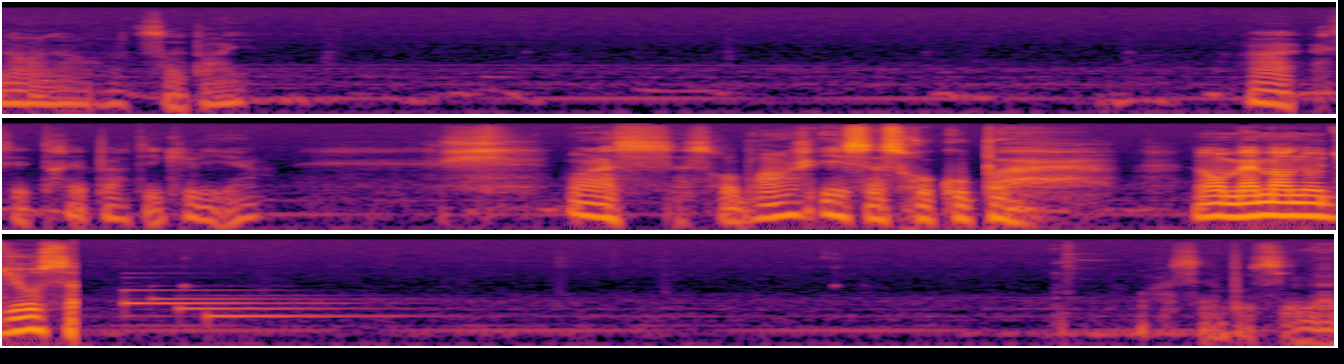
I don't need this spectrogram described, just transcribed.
Non, non, ce serait pareil. C'est très particulier. Hein. Voilà, ça se rebranche et ça se recoupe. Non, même en audio, ça. C'est impossible.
